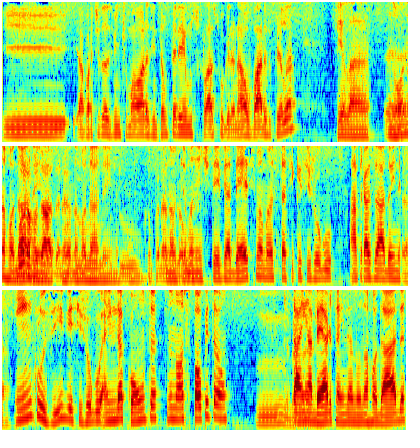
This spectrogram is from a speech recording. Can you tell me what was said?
E a partir das 21 horas, então, teremos clássico Grenal válido pela pela é, nona rodada. Nona rodada, ainda, né? Nona do, rodada ainda. Do campeonato. Final de semana a gente teve a décima, mas tá, fica esse jogo atrasado ainda. É. E, inclusive, esse jogo ainda conta no nosso palpitão. Hum, é tá em aberto ainda a nona rodada.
